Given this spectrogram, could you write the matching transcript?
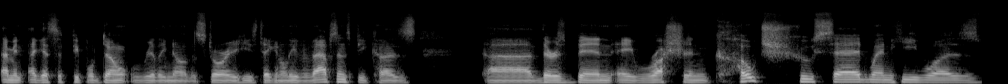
I mean, I guess if people don't really know the story, he's taken a leave of absence because uh, there's been a Russian coach who said when he was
